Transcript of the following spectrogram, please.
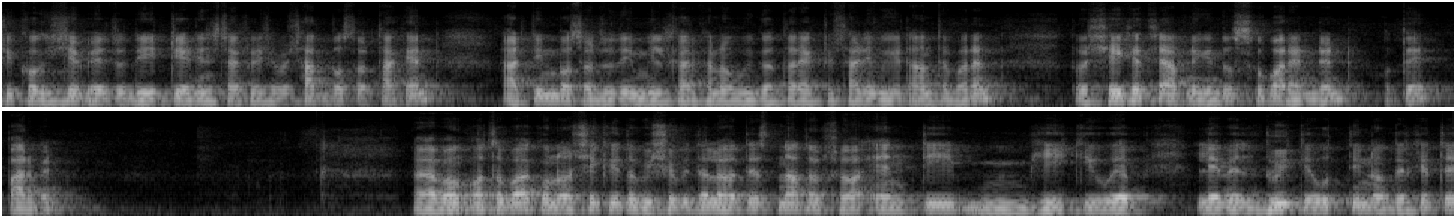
শিক্ষক হিসেবে যদি ট্রেড ইনস্ট্রাক্টর হিসেবে সাত বছর থাকেন আর তিন বছর যদি মিল কারখানা অভিজ্ঞতার একটি সার্টিফিকেট আনতে পারেন, তো সেই ক্ষেত্রে আপনি কিন্তু সুপারিনটেন্ডেন্ট হতে পারবেন। এবং অথবা কোনো স্বীকৃত বিশ্ববিদ্যালয় হতে স্নাতক সহ এনটি ভিকিউএফ লেভেল দুইতে উত্তীর্ণদের ক্ষেত্রে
